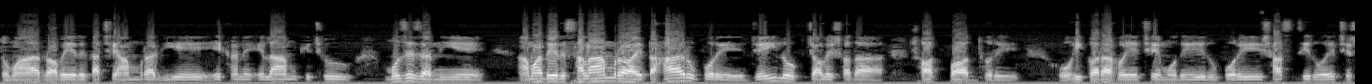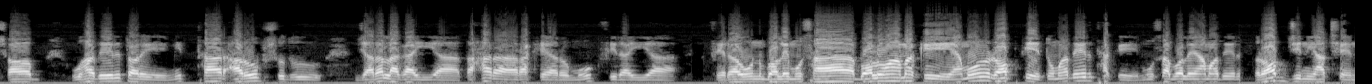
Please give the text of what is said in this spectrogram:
তোমার রবের কাছে আমরা গিয়ে এখানে এলাম কিছু মোজেজা নিয়ে। আমাদের সালাম রয় তাহার উপরে, যেই লোক চলে সদা সৎপথ ধরে। ওহি করা হয়েছে মোদের উপরে, শাস্তি রয়েছে সব। উহাদের তরে মিথ্যার আরোপ শুধু যারা লাগাইয়া, তাহারা রাখে আরও মুখ ফিরাইয়া। ফেরাউন বলে, মুসা, বলো আমাকে, এমন রবকে তোমাদের থাকে? মুসা বলে, আমাদের রব যিনি আছেন,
